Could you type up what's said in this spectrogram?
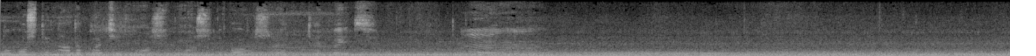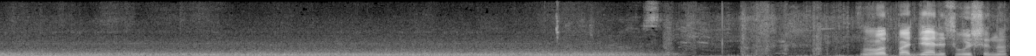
Ну, может, и надо платить, может, может, может быть. Вот поднялись выше на.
